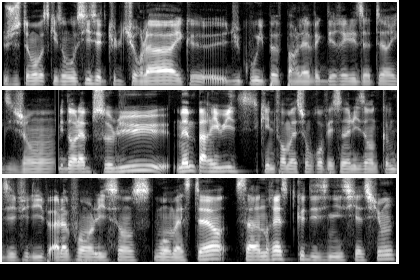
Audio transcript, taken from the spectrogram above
justement parce qu'ils ont aussi cette culture-là et que du coup ils peuvent parler avec des réalisateurs exigeants. Mais dans l'absolu, même Paris 8, qui est une formation professionnalisante, comme disait Philippe, à la fois en licence ou en master, ça ne reste que des initiations.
